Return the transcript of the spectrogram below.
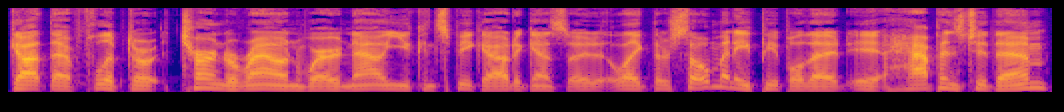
got that flipped or turned around where now you can speak out against it. Like there's so many people that it happens to them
